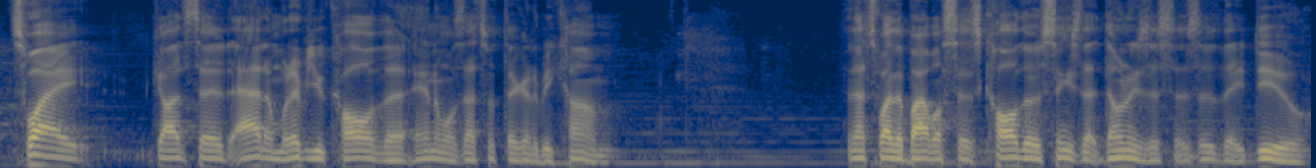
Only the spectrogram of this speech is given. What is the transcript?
That's why God said, Adam, whatever you call the animals, that's what they're going to become. And that's why the Bible says, call those things that don't exist as though they do.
